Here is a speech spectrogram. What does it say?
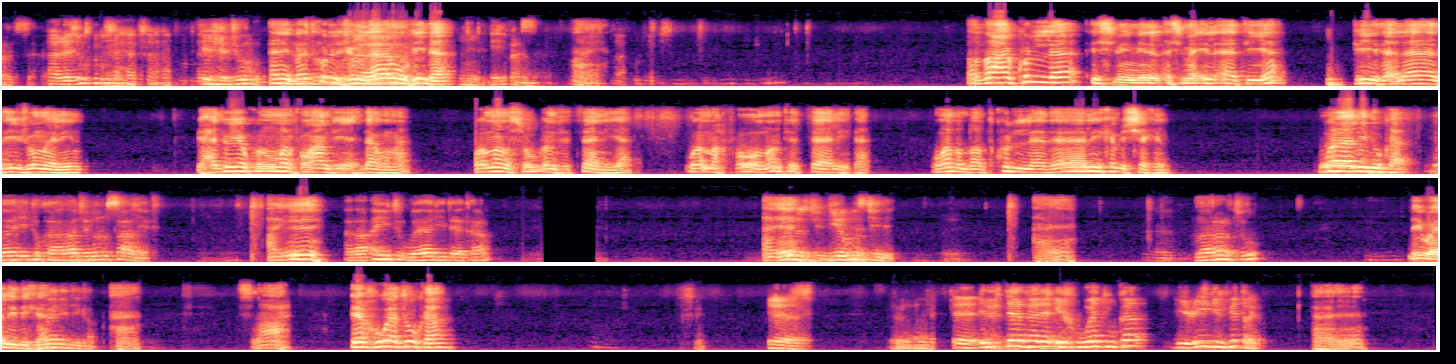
مع السحاب آه، لازم يكون سحاب سحاب فيه نجوم أي بعد كل الجملة مفيدة مع السحاب. أي. ضع كل اسم من الأسماء الآتية في ثلاث جمل بحيث يكون مرفوعا في إحداهما ومنصوبا في الثانية ومخفوضا في الثالثة وأضبط كل ذلك بالشكل. والدك. والدك رجل صالح. أيه رأيت والدك أيه في المسجد. أيه مررت بوالدك. بوالدك. صح. إخوتك. آه، احتفل إخوتك بعيد الفطر.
